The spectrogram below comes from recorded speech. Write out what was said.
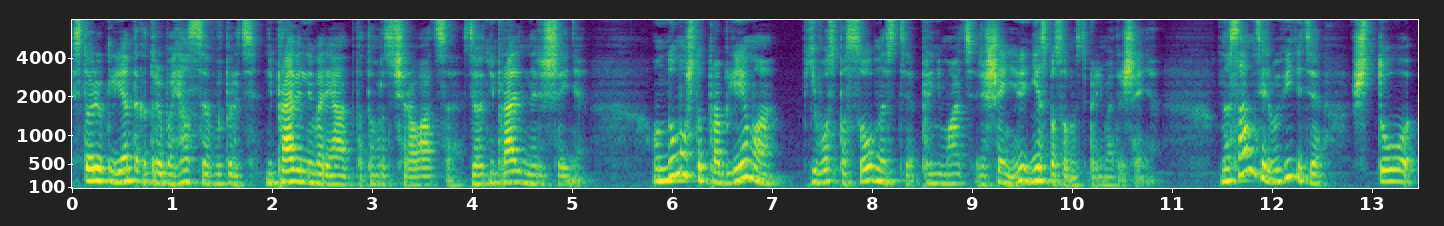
историю клиента, который боялся выбрать неправильный вариант, потом разочароваться, сделать неправильное решение, он думал, что проблема в его способности принимать решения или неспособности принимать решения. На самом деле вы видите, что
